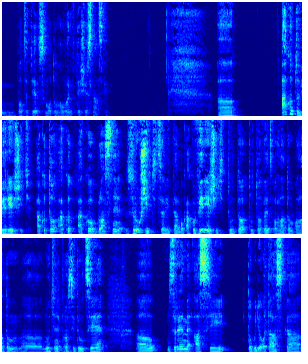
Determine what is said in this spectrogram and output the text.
v podstate som o tom hovoril v tej 16. Uh, ako to vyriešiť? Ako, to, ako, ako vlastne zrušiť celý tábok? Ako vyriešiť túto, túto vec ohľadom, ohľadom uh, nutenej prostitúcie? Uh, zrejme asi to bude otázka e,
